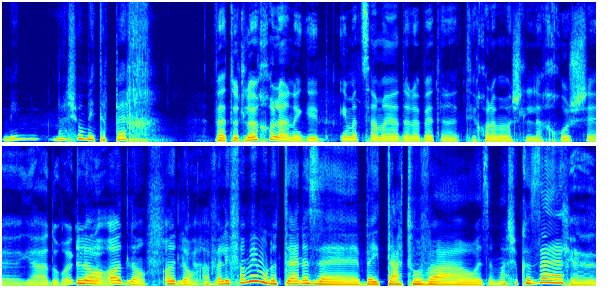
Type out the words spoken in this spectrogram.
מין משהו מתהפך. ואת עוד לא יכולה, נגיד, אם את שמה יד על הבטן, את יכולה ממש לחוש אה, יד או רגל? לא, עוד לא, עוד לא. כן. אבל לפעמים הוא נותן איזה בעיטה טובה או איזה משהו כזה, כן,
